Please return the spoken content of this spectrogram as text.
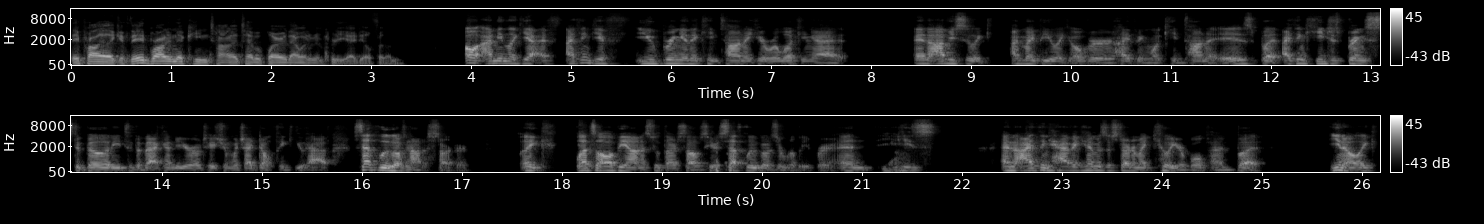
they probably like if they brought in a Quintana type of player that would have been pretty ideal for them. Oh, I mean, like, yeah. If I think if you bring in a Quintana here, we're looking at, and obviously, like, I might be like overhyping what Quintana is, but I think he just brings stability to the back end of your rotation, which I don't think you have. Seth Lugo's not a starter. Like, let's all be honest with ourselves here. Seth Lugo's a reliever, and Yeah. he's, and I think having him as a starter might kill your bullpen, but you know, like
